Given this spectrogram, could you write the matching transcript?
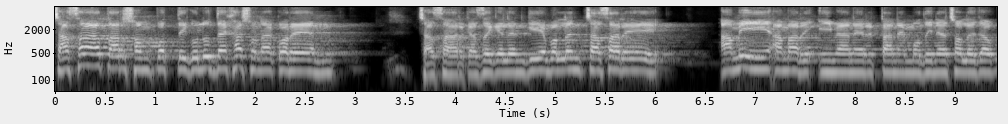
চাচা তার সম্পত্তিগুলো দেখাশোনা করেন। চাচার কাছে গেলেন, গিয়ে বললেন চাচারে আমি আমার ইমানের টানে মদিনা চলে যাব।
